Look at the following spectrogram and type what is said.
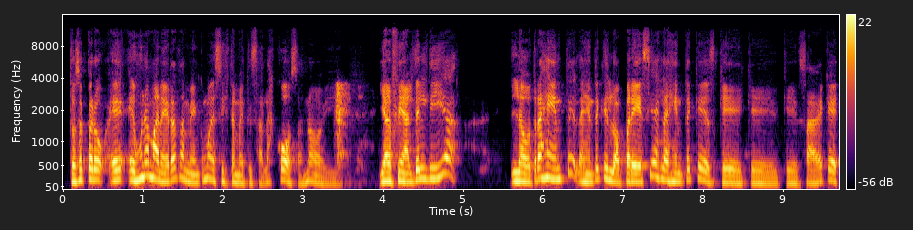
Entonces, pero es, es, una manera también como de sistematizar las cosas, ¿no? Y, y, al final del día, la otra gente, la gente que lo aprecia es la gente que, que, que, sabe que,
